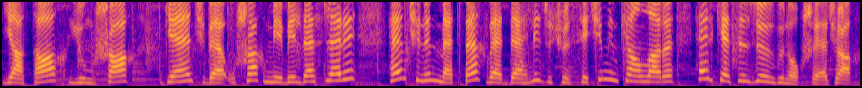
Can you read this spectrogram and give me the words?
yataq, yumşaq, gənc və uşaq mebel dəstləri, həmçinin mətbəx və dəhliz üçün seçim imkanları hər kəsin zövqünü oxşayacaq.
